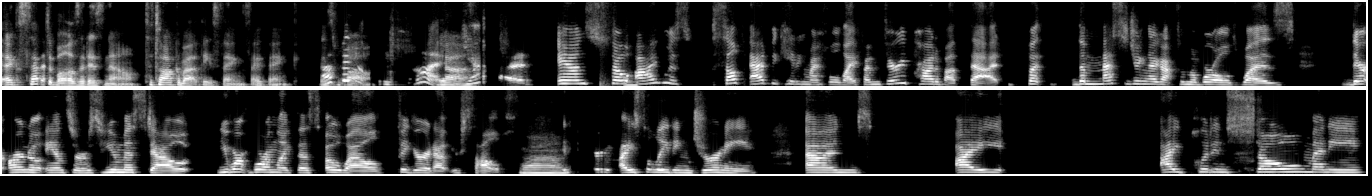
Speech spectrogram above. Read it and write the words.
acceptable as it is now to talk about these things i think as Definitely well not. yeah yeah and so mm-hmm. i was self advocating my whole life. I'm very proud about that. But the messaging i got from the world was there are no answers. You missed out. You weren't born like this. Oh well figure it out yourself. Wow. It's a very isolating journey. And i i put in so many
